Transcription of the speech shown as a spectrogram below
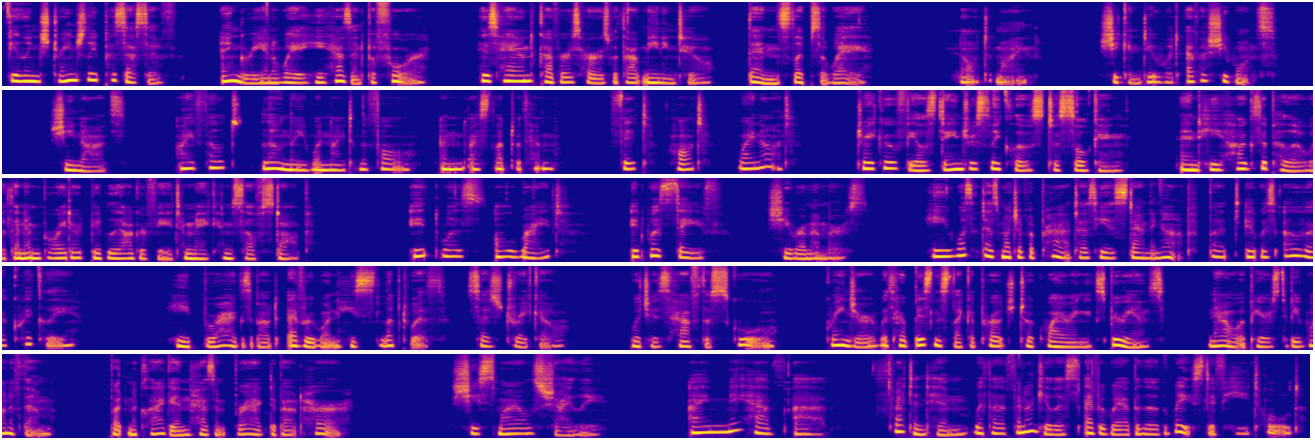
Feeling strangely possessive, angry in a way he hasn't before, his hand covers hers without meaning to, then slips away. Not mine. She can do whatever she wants. She nods. I felt lonely one night in the fall, and I slept with him. Fit, hot, why not? Draco feels dangerously close to sulking and he hugs a pillow with an embroidered bibliography to make himself stop. It was all right. It was safe, she remembers. He wasn't as much of a prat as he is standing up, but it was over quickly. He brags about everyone he slept with, says Draco, which is half the school. Granger, with her businesslike approach to acquiring experience, now appears to be one of them but McLaggen hasn't bragged about her. She smiles shyly. I may have, uh, threatened him with a furunculus everywhere below the waist if he told.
